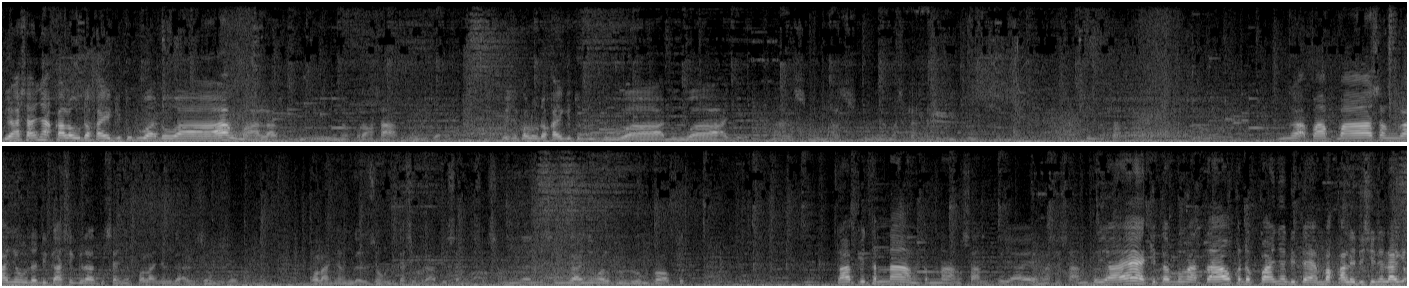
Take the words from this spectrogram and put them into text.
Biasanya kalau udah kayak gitu dua doang malah birunya kurang satu guys ya biasanya kalau udah kayak gitu dua dua aja. Males gue males sebenarnya mas kakak gitu. Kasih nggak apa-apa. Nggak apa-apa seenggaknya udah dikasih gratisannya. Polanya nggak zong zong. Polanya nggak zong dikasih gratisan. Seenggaknya seenggaknya walaupun belum profit. Tapi tenang tenang. Santuy ya masih santuy ya eh kita nggak tahu ke depannya ditembak kali di sini lagi.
